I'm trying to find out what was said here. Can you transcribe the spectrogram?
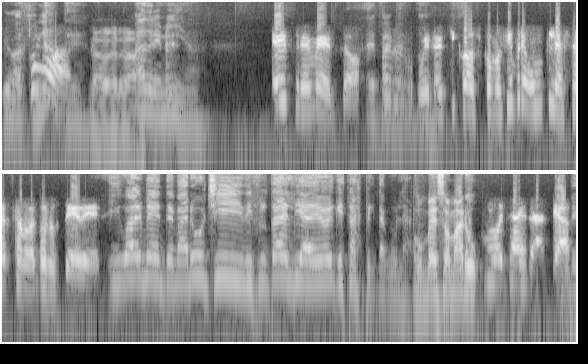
Imagínate. La verdad. Madre mía. Es tremendo. Es tremendo. Bueno, chicos, como siempre, un placer charlar con ustedes. Igualmente, Maruchi, disfrutar el día de hoy que está espectacular. Un beso, Maru. Muchas gracias. Besote.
